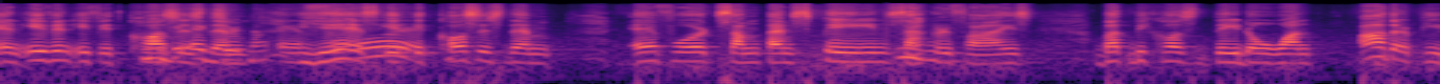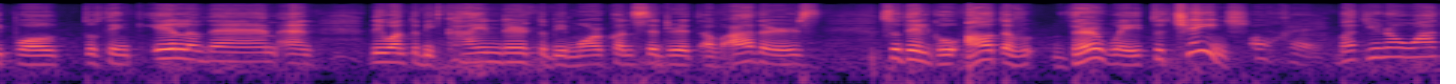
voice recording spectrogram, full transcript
and even if it causes them, yes, it, it causes them effort, sometimes pain, Mm-hmm. sacrifice, but because they don't want other people to think ill of them and they want to be kinder, to be more considerate of others, so they'll go out of their way to change. Okay. But you know what?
